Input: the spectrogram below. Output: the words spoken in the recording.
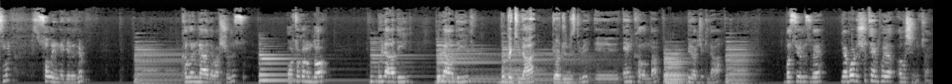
kısmın sol eline gelelim. Kalın la ile başlıyoruz. Orta konum do. Bu la değil. Bu la değil. Buradaki la gördüğünüz gibi e, en kalından bir önceki la. Basıyoruz ve ya bu arada şu tempoya alışın lütfen.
